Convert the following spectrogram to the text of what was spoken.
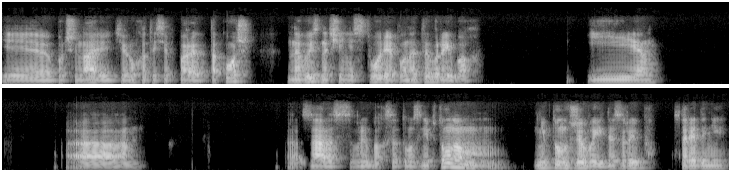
е, починають рухатися вперед. Також невизначеність створює планети в рибах. І е, зараз в рибах Сатурн з Нептуном. Нептун вже вийде з риб всередині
